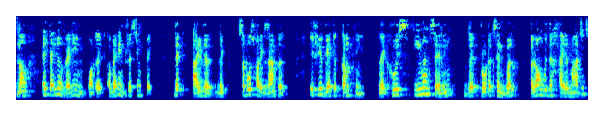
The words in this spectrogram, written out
Now, I'll tell you a very important, like a very interesting fact that either, like, suppose for example, if you get a company like who is even selling their products in bulk along with the higher margins,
